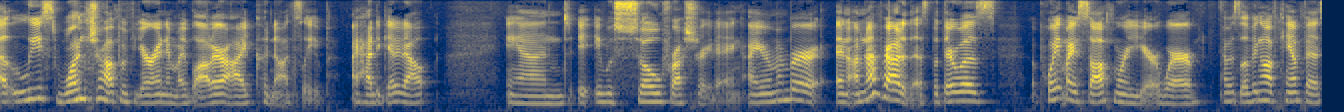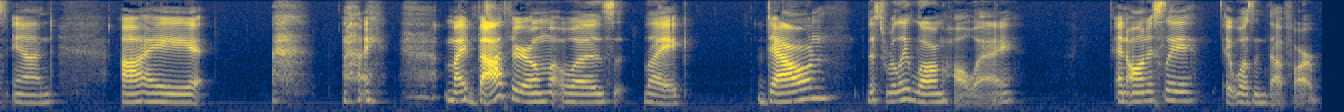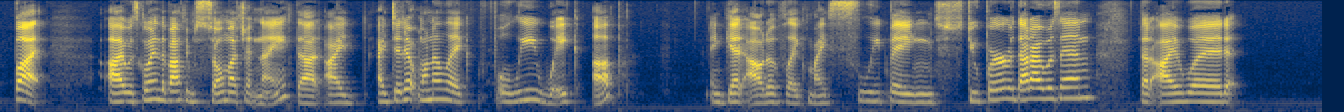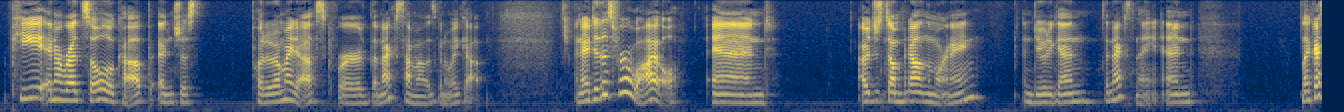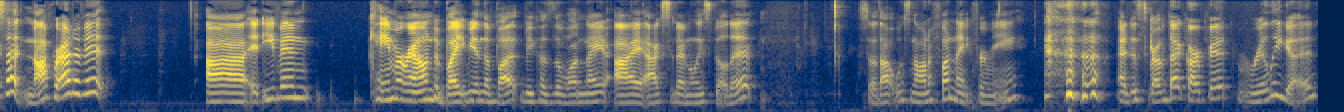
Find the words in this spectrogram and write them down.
at least one drop of urine in my bladder, I could not sleep. I had to get it out. And it, it was so frustrating. I remember, and I'm not proud of this, but there was a point my sophomore year where I was living off campus and I, I my bathroom was like down this really long hallway. And honestly, it wasn't that far. But I was going to the bathroom so much at night that I I didn't want to like fully wake up and get out of like my sleeping stupor that I was in that I would pee in a red solo cup and just put it on my desk for the next time I was going to wake up. And I did this for a while and I would just dump it out in the morning and do it again the next night. And like I said, not proud of it. Uh, it even came around to bite me in the butt because the one night I accidentally spilled it. So that was not a fun night for me. I had to scrub that carpet really good.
